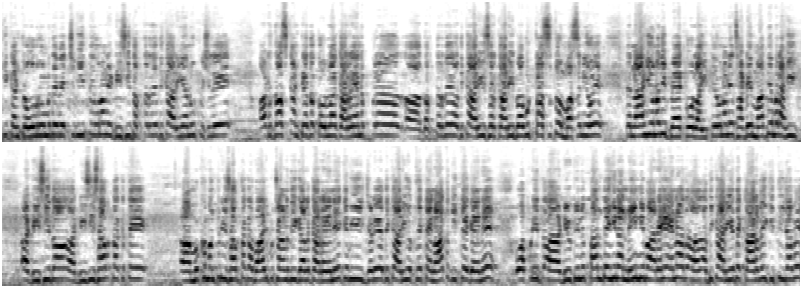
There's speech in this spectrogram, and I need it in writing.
ਕਿ ਕੰਟਰੋਲ ਰੂਮ ਦੇ ਵਿੱਚ ਵੀ ਤੇ ਉਹਨਾਂ ਨੇ ਡੀਸੀ ਦਫ਼ਤਰ ਦੇ ਅਧਿਕਾਰੀਆਂ ਨੂੰ ਪਿਛਲੇ 8-10 ਘੰਟਿਆਂ ਤੋਂ ਕੋਲਾਂ ਕਰ ਰਹੇ ਹਨ ਪਰ ਅ, ਦਫ਼ਤਰ ਦੇ ਅਧਿਕਾਰੀ ਸਰਕਾਰੀ ਬਾਬੂ ਟੱਸ ਤੋਂ ਮਸ ਨਹੀਂ ਹੋਏ ਤੇ ਨਾ ਹੀ ਉਹਨਾਂ ਦੀ ਬੈਕ ਕੋਲ ਆਈ ਤੇ ਉਹਨਾਂ ਨੇ ਸਾਡੇ ਮਾਧਿਅਮ ਰਾਹੀਂ ਡੀਸੀ ਦਾ ਡੀਸੀ ਸਾਹਿਬ ਤੱਕ ਤੇ ਮੁੱਖ ਮੰਤਰੀ ਸਾਹਿਬ ਤੱਕ ਆਵਾਜ਼ ਪਹੁੰਚਾਉਣ ਦੀ ਗੱਲ ਕਰ ਰਹੇ ਨੇ ਕਿ ਵੀ ਜਿਹੜੇ ਅਧਿਕਾਰੀ ਉੱਥੇ ਤਾਇਨਾਤ ਕੀਤੇ ਗਏ ਨੇ, ਉਹ ਆਪਣੀ ਡਿਊਟੀ ਨੂੰ ਤਨਦੇਹੀ ਨਾਲ ਨਹੀਂ ਨਿਭਾ ਰਹੇ। ਇਹਨਾਂ ਅਧਿਕਾਰੀਆਂ ਤੇ ਕਾਰਵਾਈ ਕੀਤੀ ਜਾਵੇ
